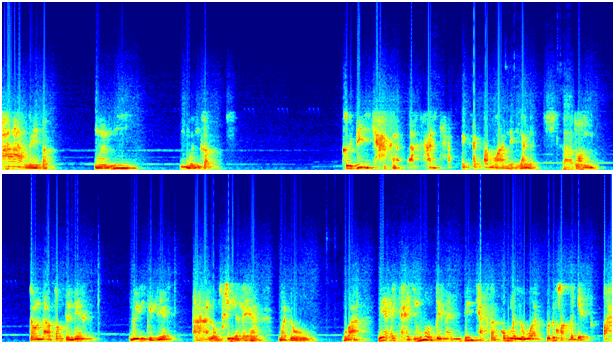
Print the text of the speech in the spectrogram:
พลาดเลยแบบ เหมือนเหมือนกับ คือดิ้นชักอะอาการชักคล้ายๆประมาณอย่างนั้นอะครับจนจนเราต้องไปเรียกวิ่งไปเรียก อ่าหลวงพี่อะไรฮะมาดูว่าเนี่ยไอ้ไก่ที่มันเป็นอะไรดิ้นชักแต่ก็ไม่รู้อะด้วยความเป็นเด็กปะ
